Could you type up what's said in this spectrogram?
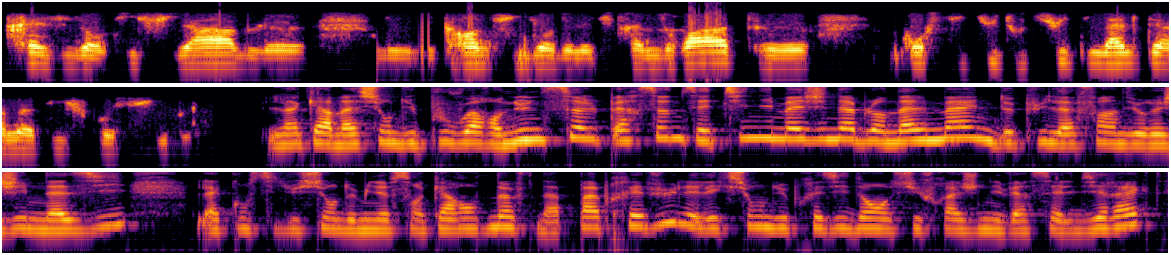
très identifiables. Les grandes figures de l'extrême droite constituent tout de suite l'alternative possible. L'incarnation du pouvoir en une seule personne, c'est inimaginable en Allemagne depuis la fin du régime nazi. La constitution de 1949 n'a pas prévu l'élection du président au suffrage universel direct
